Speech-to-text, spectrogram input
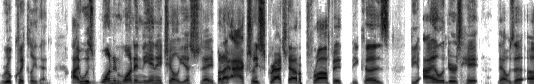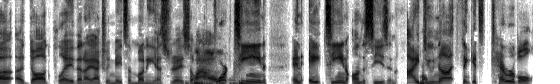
Real quickly then. I was one and one in the NHL yesterday, but I actually scratched out a profit because the Islanders hit. That was a a, a dog play that I actually made some money yesterday. So Wow. I'm 14 and 18 on the season. I do not think it's terrible.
